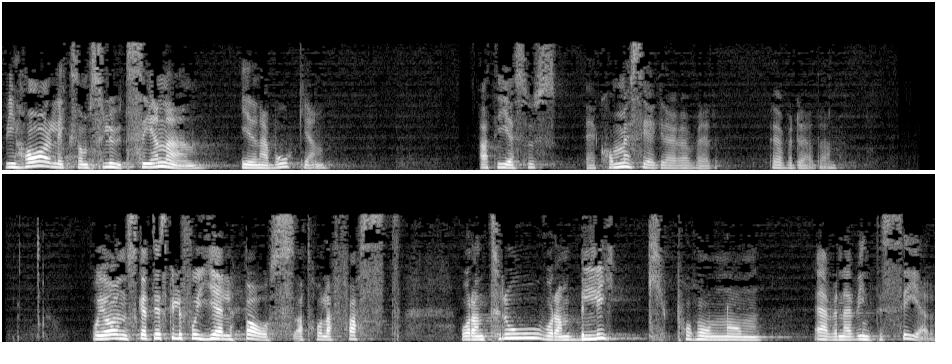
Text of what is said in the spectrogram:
Vi har liksom slutscenen i den här boken. Att Jesus eh, kommer segra över, över döden. Och jag önskar att det skulle få hjälpa oss att hålla fast våran tro, våran blick på honom även när vi inte ser.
